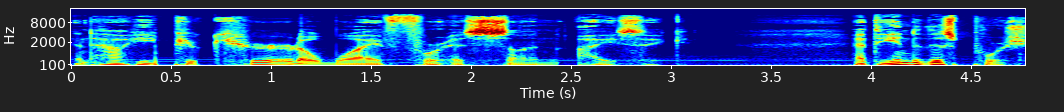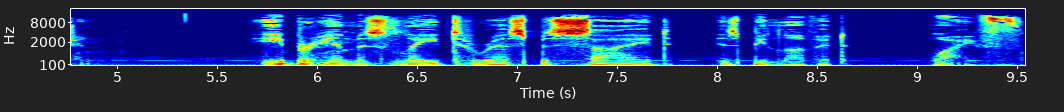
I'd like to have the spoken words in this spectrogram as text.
and how he procured a wife for his son Isaac. At the end of this portion, Abraham is laid to rest beside his beloved wife.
